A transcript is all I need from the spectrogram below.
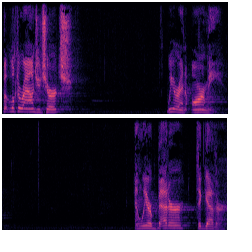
but look around you, church. We are an army. And we are better together.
